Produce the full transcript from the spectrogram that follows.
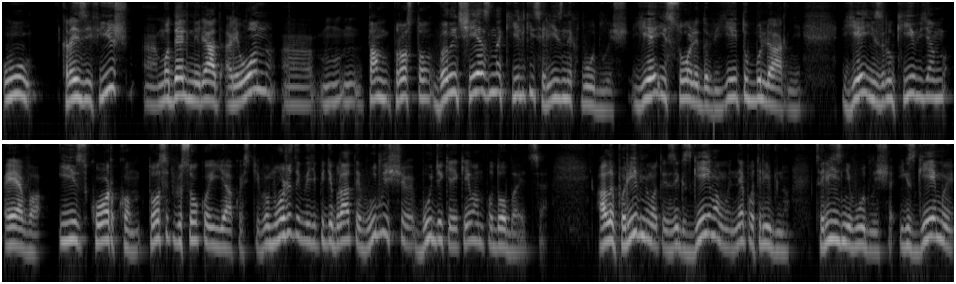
У Crazy Fish е, модельний ряд Arion, е, там просто величезна кількість різних вудлищ. Є і солідові, є і тубулярні, є і з руків'ям Ева, і з корком досить високої якості. Ви можете підібрати вудлище будь-яке, яке вам подобається. Але порівнювати з X-геймами не потрібно. Це різні вудлища. X-гейми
